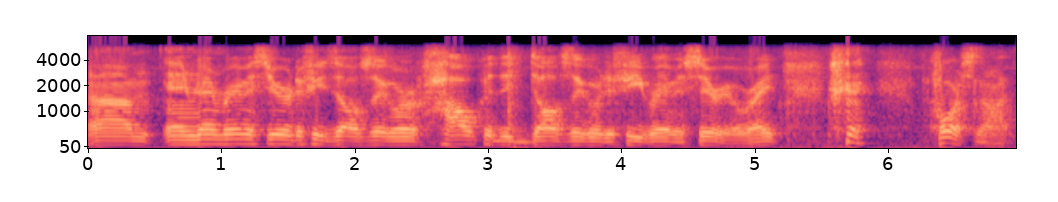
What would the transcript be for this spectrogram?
um, and then Rey Mysterio defeats Dolph Ziggler how could the Dolph Ziggler defeat Rey Mysterio right Of course not.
